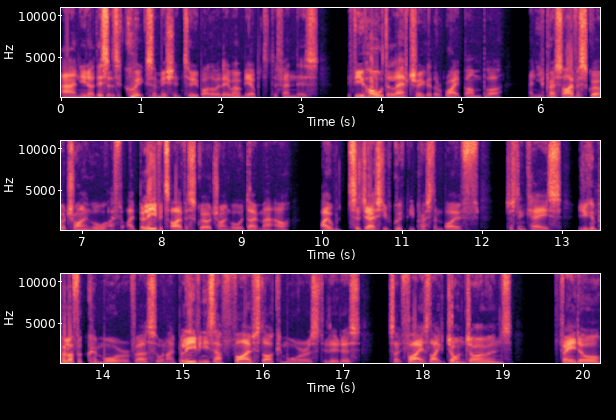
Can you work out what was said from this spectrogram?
and, you know, this is a quick submission too, by the way. They won't be able to defend this. If you hold the left trigger, the right bumper, and you press either square or triangle, I, I believe it's either square or triangle, it don't matter. I would suggest you quickly press them both, just in case. You can pull off a Kimura reversal, and I believe you need to have five-star Kimuras to do this. So fighters like Jon Jones, Fedor,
